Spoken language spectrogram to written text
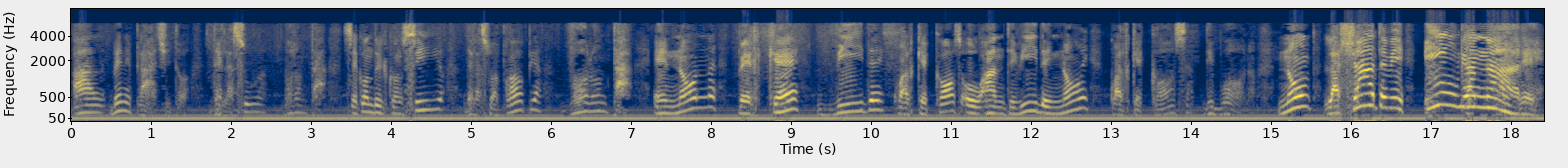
al beneplacito della sua volontà, secondo il consiglio della sua propria volontà e non perché vide qualche cosa o antevide in noi qualche cosa di buono. Non lasciatevi ingannare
